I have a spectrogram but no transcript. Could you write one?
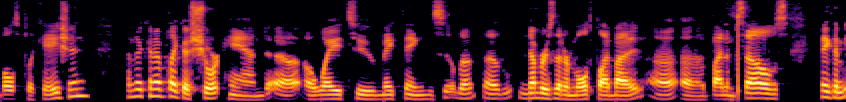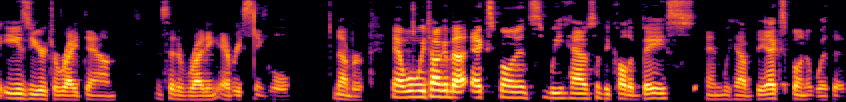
multiplication. And they're kind of like a shorthand, uh, a way to make things, uh, uh numbers that are multiplied by, uh, uh, by themselves, make them easier to write down instead of writing every single number. Now, when we talk about exponents, we have something called a base, and we have the exponent with it.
